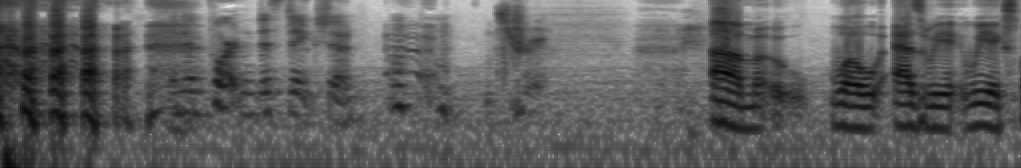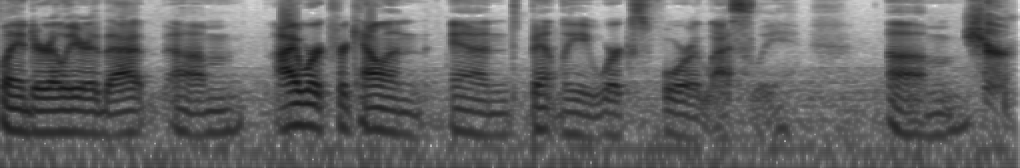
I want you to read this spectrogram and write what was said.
An important distinction. It's true. Um, well, as we we explained earlier, that um, I work for Kellen and Bentley works for Leslie. Um, Sure.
